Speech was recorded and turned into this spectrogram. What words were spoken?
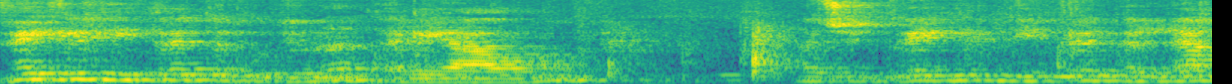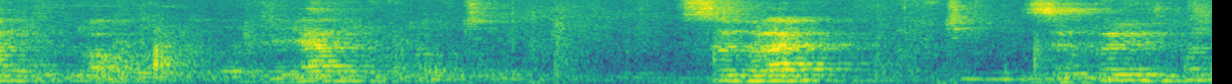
2003 година, реално, значи 2003 лятото, лятото, събрах за първи път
